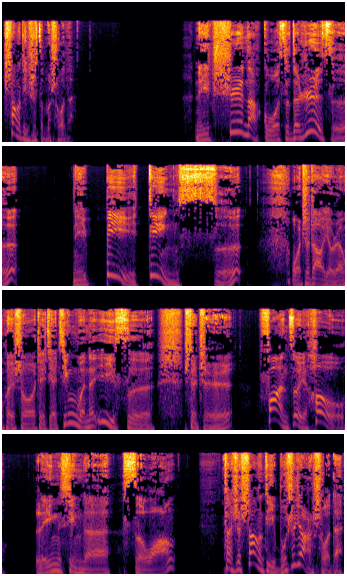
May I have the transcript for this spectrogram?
上帝是怎么说的？你吃那果子的日子，你必定死。我知道有人会说，这节经文的意思是指犯罪后灵性的死亡，但是上帝不是这样说的。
